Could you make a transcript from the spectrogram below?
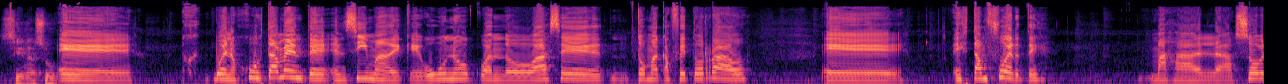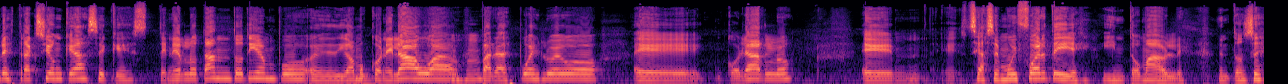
Sin azúcar. Eh, bueno, justamente encima de que uno cuando hace, toma café torrado, eh, es tan fuerte, más a la sobreextracción que hace, que es tenerlo tanto tiempo, eh, digamos, con el agua, para después luego eh, colarlo, eh, eh, se hace muy fuerte y es intomable. Entonces,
